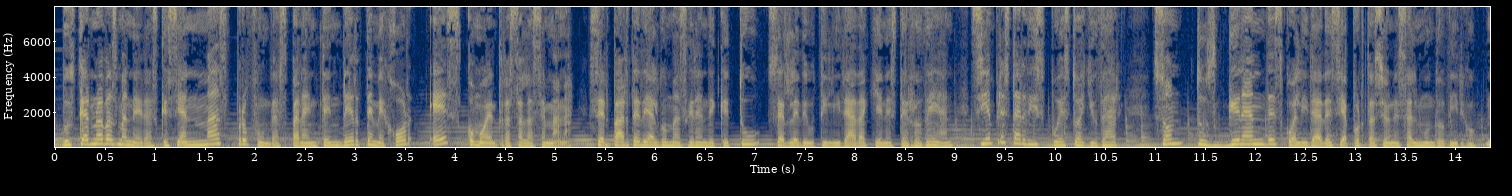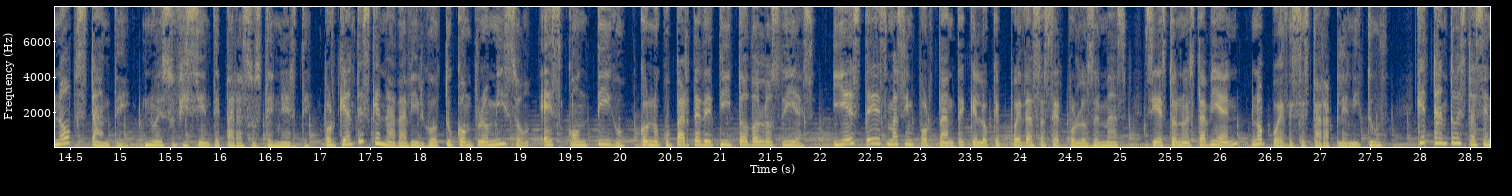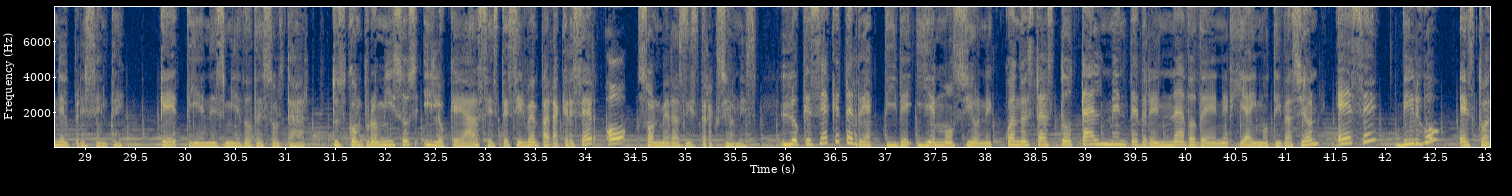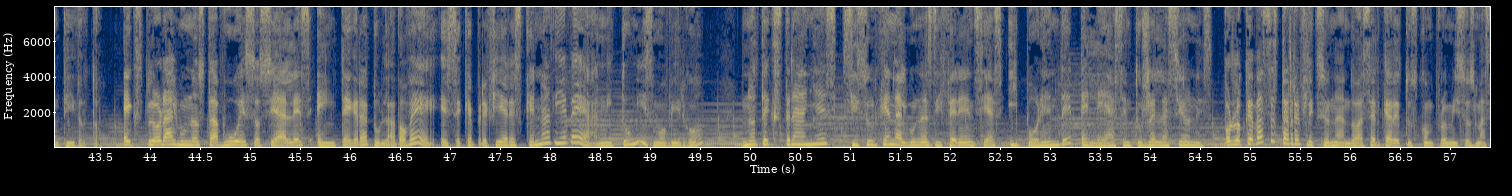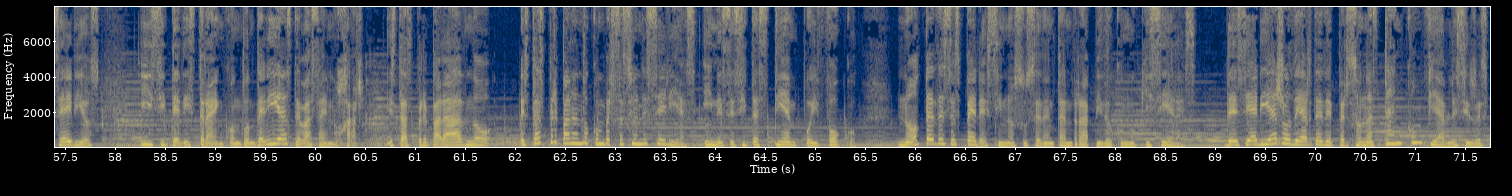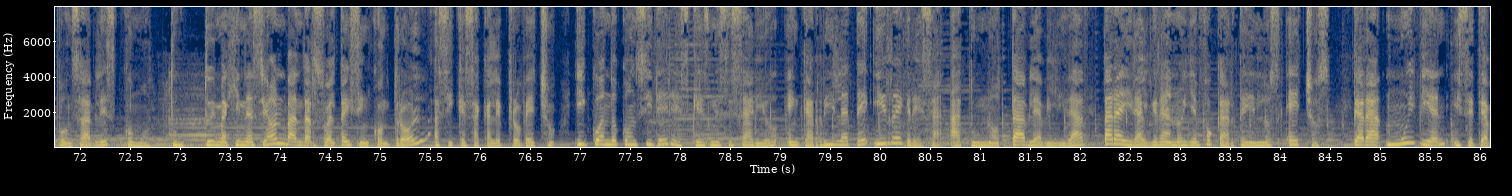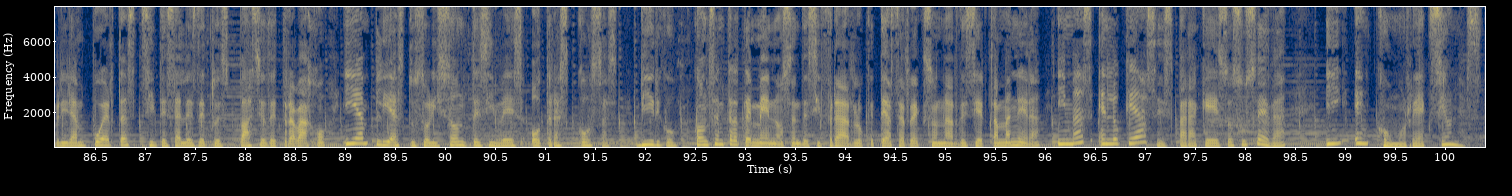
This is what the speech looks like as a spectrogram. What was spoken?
Buscar nuevas maneras que sean más profundas para entenderte mejor es como entras a la semana. Ser parte de algo más grande que tú, serle de utilidad a quienes te rodean, siempre estar dispuesto a ayudar, son tus grandes cualidades y aportaciones al mundo Virgo. No obstante, no es suficiente para sostenerte, porque antes que nada Virgo, tu compromiso es contigo, con ocuparte de ti todos los días, y este es más importante que lo que puedas hacer por los demás. Si esto no está bien, no puedes estar a plenitud. ¿Qué tanto estás en el presente? ¿Qué tienes miedo de soltar? ¿Tus compromisos y lo que haces te sirven para crecer o son meras distracciones? Lo que sea que te reactive y emocione cuando estás totalmente drenado de energía y motivación, ese, Virgo, es tu antídoto. Explora algunos tabúes sociales e integra tu lado B, ese que prefieres que nadie vea, ni tú mismo, Virgo. No te extrañes si surgen algunas diferencias y por ende peleas en tus relaciones, por lo que vas a estar reflexionando acerca de tus compromisos más serios y si te distraen con tonterías te vas a enojar. Estás preparando Estás preparando conversaciones serias y necesitas tiempo y foco. No te desesperes si no suceden tan rápido como quisieras. Desearías rodearte de personas tan confiables y responsables como tú. Tu imaginación va a andar suelta y sin control, así que sácale provecho. Y cuando consideres que es necesario, encarrílate y regresa a tu notable habilidad para ir al grano y enfocarte en los hechos. Te hará muy bien y se te abrirán puertas si te sales de tu espacio de trabajo y amplías tus horizontes y ves otras cosas. Virgo, concéntrate menos en descifrar lo que te hace reaccionar de cierta manera y más en lo que haces para que eso suceda y en cómo reaccionas.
